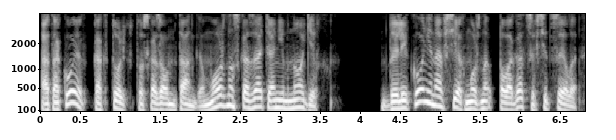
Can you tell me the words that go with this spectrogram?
А такое, как только что сказал Мтанга, можно сказать о немногих. Далеко не на всех можно полагаться всецело —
